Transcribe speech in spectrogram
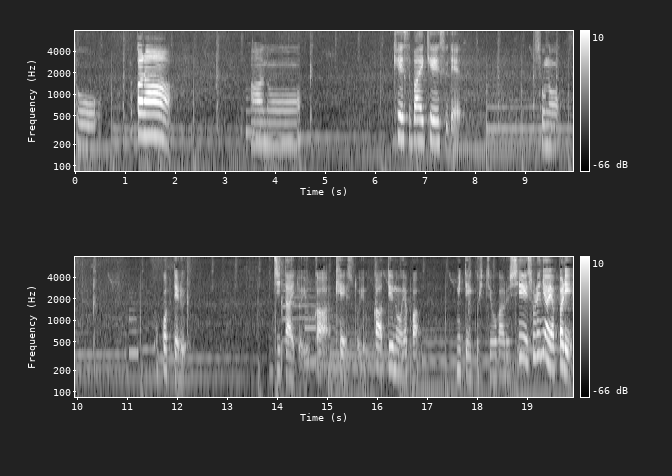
そうだからあのケースバイケースでその起こってる事態というかケースというかっていうのをやっぱ見ていく必要があるしそれにはやっぱり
